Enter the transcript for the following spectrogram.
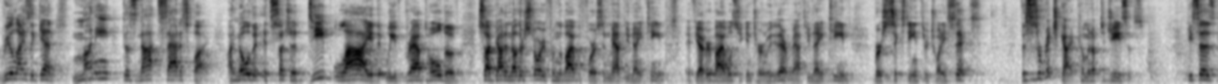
realize again, money does not satisfy. I know that it's such a deep lie that we've grabbed hold of. So I've got another story from the Bible for us in Matthew 19. If you have your Bibles, you can turn with you there. Matthew 19, verse 16 through 26. This is a rich guy coming up to Jesus. He says,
